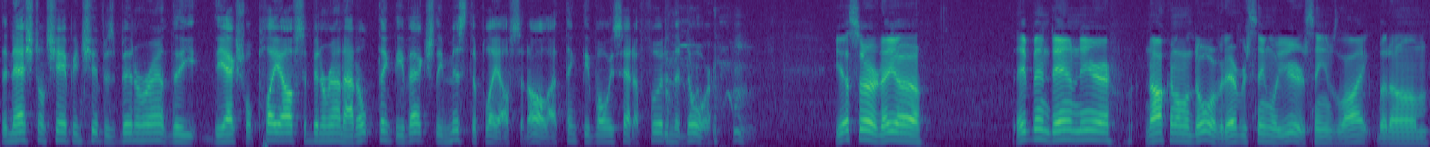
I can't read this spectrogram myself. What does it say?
the national championship has been around, the the actual playoffs have been around. I don't think they've actually missed the playoffs at all. I think they've always had a foot in the door. Yes, sir. They uh, they've been damn near knocking on the door of it every single year. It seems like, but um,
